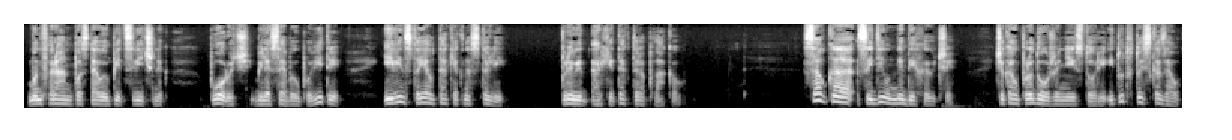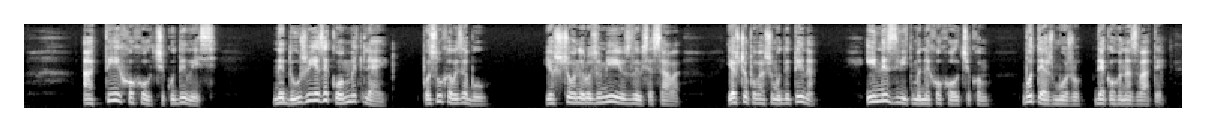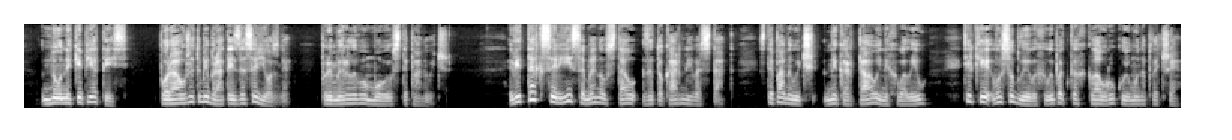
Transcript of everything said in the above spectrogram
Монферран поставив підсвічник поруч біля себе у повітрі, і він стояв так, як на столі. Привід архітектора плакав. Савка сидів, не дихаючи, чекав продовження історії, і тут хтось сказав: А ти, хохолчику, дивись, не дуже язиком метляй. Послухав і забув. Я що не розумію, злився Сава. Я що, по-вашому, дитина? І не звіть мене хохолчиком, бо теж можу декого назвати. Ну, не кип'ятись, пора уже тобі братись за серйозне, примирливо мовив Степанович. Відтак Сергій Семенов став за токарний верстат. Степанович не картав і не хвалив, тільки в особливих випадках клав руку йому на плече.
